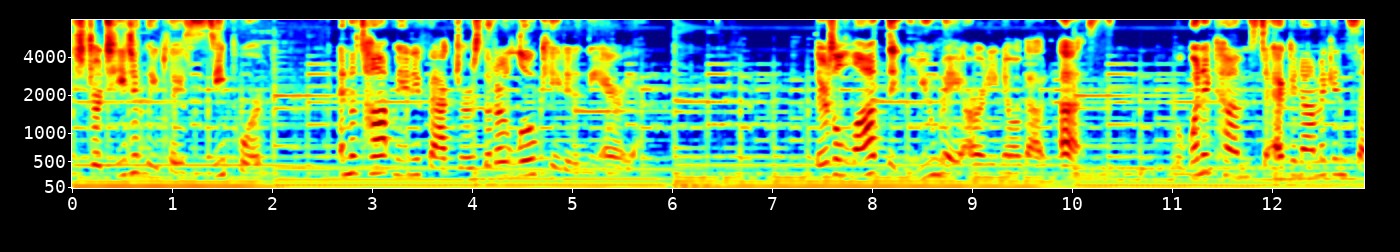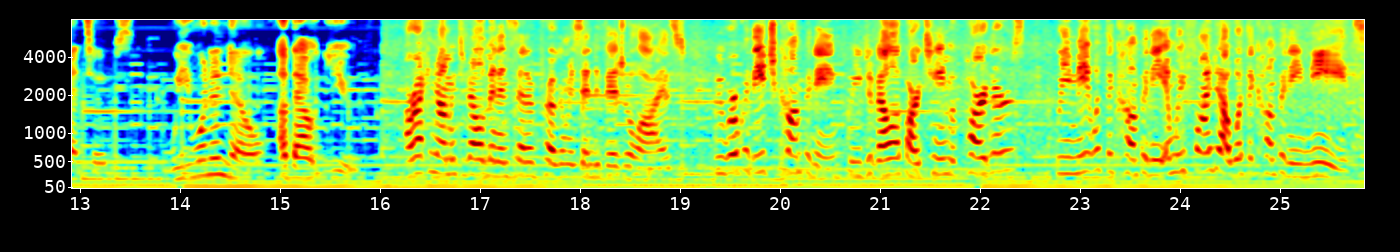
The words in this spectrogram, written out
strategically placed seaport, and the top manufacturers that are located in the area. There's a lot that you may already know about us, but when it comes to economic incentives, we want to know about you. Our Economic Development Incentive Program is individualized. We work with each company, we develop our team of partners, we meet with the company and we find out what the company needs,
